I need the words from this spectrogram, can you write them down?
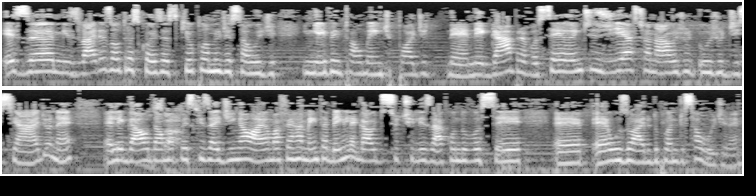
exames, várias outras coisas que o plano de saúde eventualmente pode né, negar para você antes de acionar o, ju o, judiciário, né? É legal dar Exato. uma pesquisadinha lá, é uma ferramenta bem legal de se utilizar quando você é, é usuário do plano de saúde, né?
